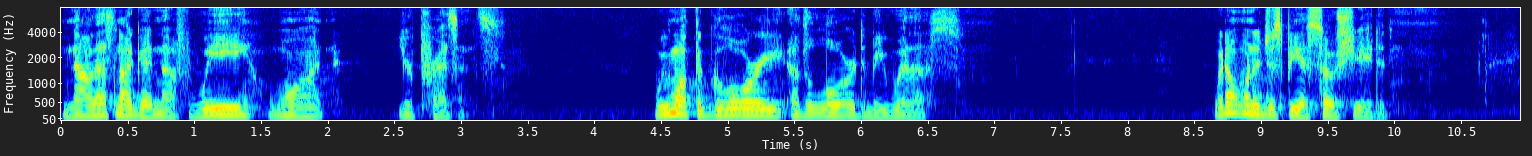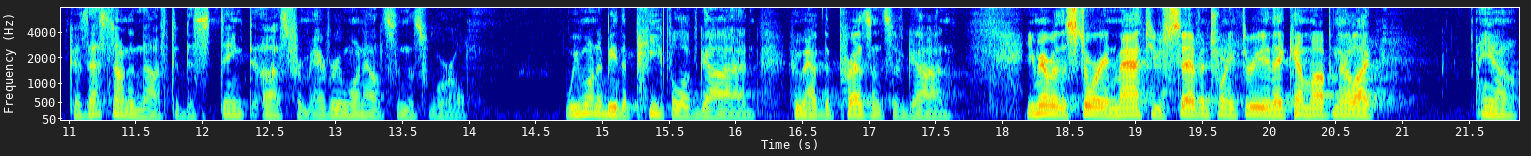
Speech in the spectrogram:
No, that's not good enough. We want your presence. We want the glory of the Lord to be with us. We don't want to just be associated, because that's not enough to distinct us from everyone else in this world. We want to be the people of God who have the presence of God. You remember the story in Matthew 7 23? They come up and they're like, you know,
